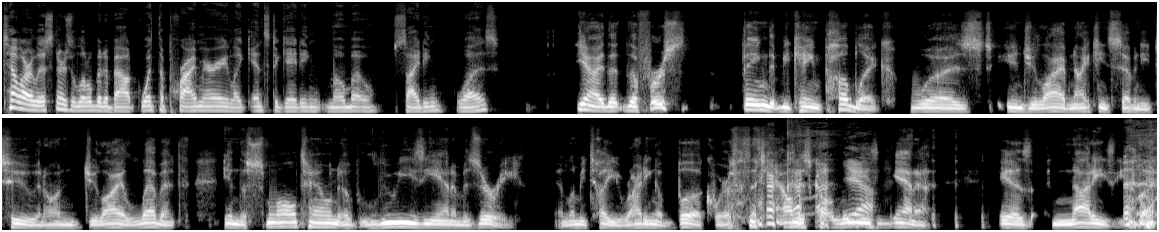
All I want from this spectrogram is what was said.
tell our listeners a little bit about what the primary, like, instigating Momo sighting was? Yeah, the, the first thing that became public was in July of 1972. And on July 11th, in the small town of Louisiana, Missouri. And let me tell you, writing a book where the town is called Louisiana is not easy. But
